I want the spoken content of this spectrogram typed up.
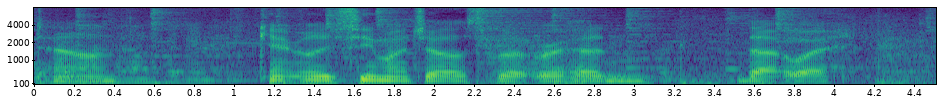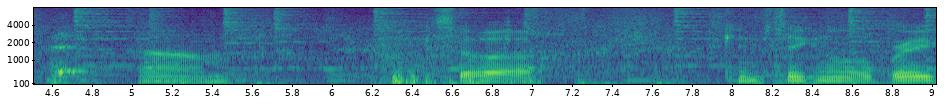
town. Can't really see much else, but we're heading that way. Um, so uh, Kim's taking a little break.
